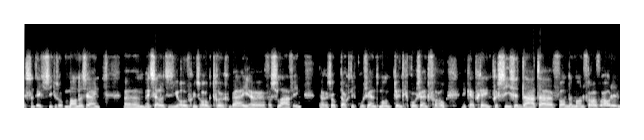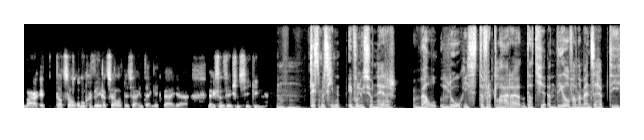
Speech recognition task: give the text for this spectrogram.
sensation seekers ook mannen zijn. Um, hetzelfde zie je overigens ook terug bij verslaving. Daar is ook 80% man, 20% vrouw. Ik heb geen precieze data van de man-vrouw verhouding, maar dat zal ongeveer hetzelfde zijn, denk ik, bij, bij sensation Mm-hmm. Het is misschien evolutionair wel logisch te verklaren dat je een deel van de mensen hebt die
